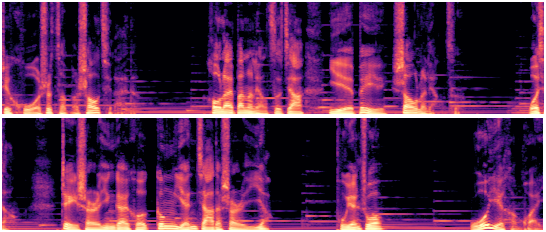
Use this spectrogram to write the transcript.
这火是怎么烧起来的。后来搬了两次家，也被烧了两次。我想，这事儿应该和更严家的事儿一样。浦元说：“我也很怀疑。”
